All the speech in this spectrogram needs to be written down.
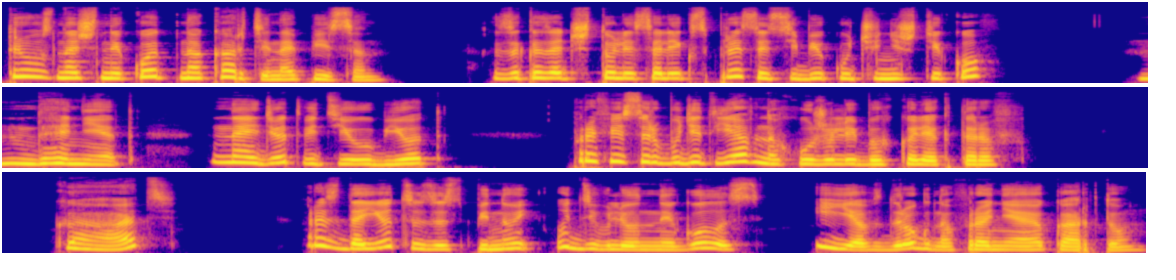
Трехзначный код на карте написан. Заказать что ли с Алиэкспресса себе кучу ништяков? Да нет, найдет ведь и убьет. Профессор будет явно хуже любых коллекторов. «Кать?» Раздается за спиной удивленный голос, и я, вздрогнув, роняю карту.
